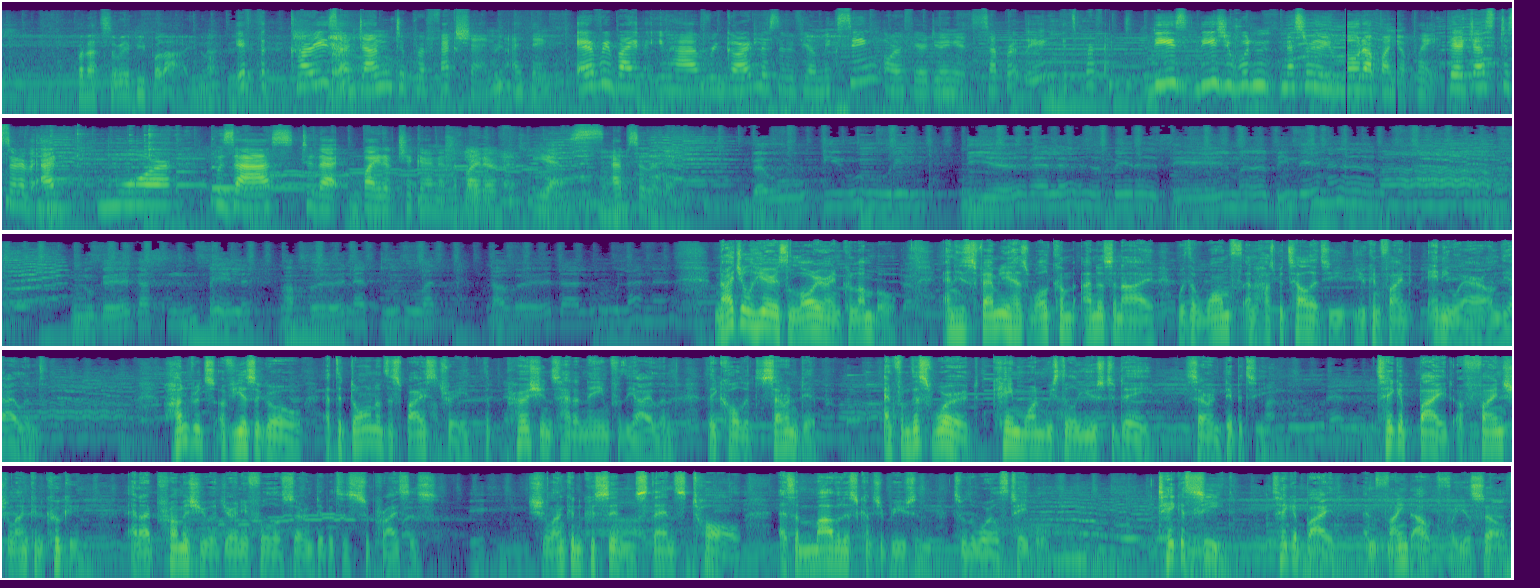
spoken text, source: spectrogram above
But that's the way people are, you know. If the curries are done to perfection, I think every bite that you have, regardless of if you're mixing or if you're doing it separately, it's perfect. These these you wouldn't necessarily load up on your plate. They're just to sort of add more pizzazz to that bite of chicken and the bite of yes, mm-hmm. absolutely. Nigel here is a lawyer in Colombo, and his family has welcomed Anders and I with a warmth and hospitality you can find anywhere on the island. Hundreds of years ago, at the dawn of the spice trade, the Persians had a name for the island. They called it Serendip. And from this word came one we still use today serendipity. Take a bite of fine Sri Lankan cooking, and I promise you a journey full of serendipitous surprises. Sri Lankan cuisine stands tall as a marvelous contribution to the world's table. Take a seat, take a bite, and find out for yourself.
